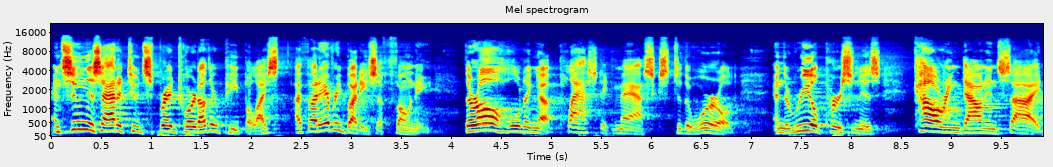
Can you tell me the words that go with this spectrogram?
And soon this attitude spread toward other people. I, I thought everybody's a phony. They're all holding up plastic masks to the world, and the real person is cowering down inside,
